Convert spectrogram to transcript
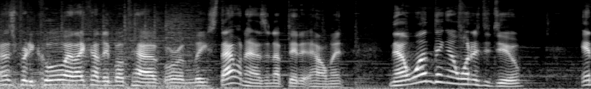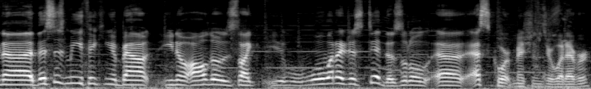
That was pretty cool. I like how they both have, or at least that one has an updated helmet. Now, one thing I wanted to do, and uh, this is me thinking about, you know, all those, like, well, what I just did, those little uh, escort missions or whatever.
